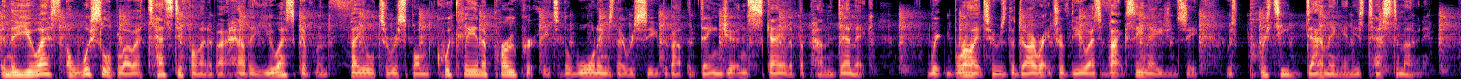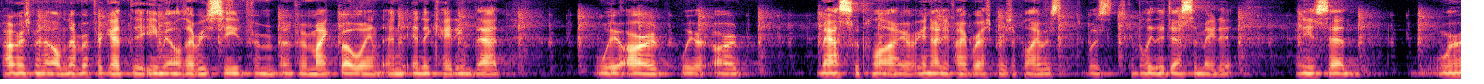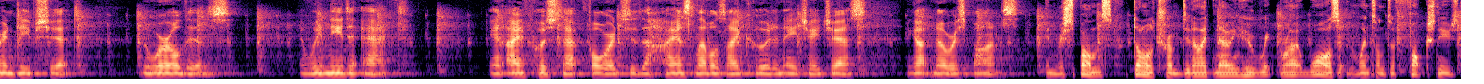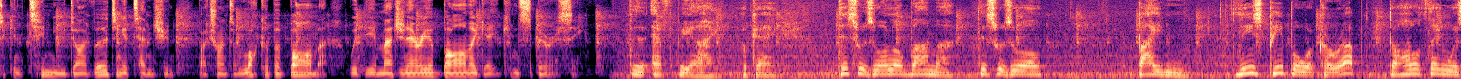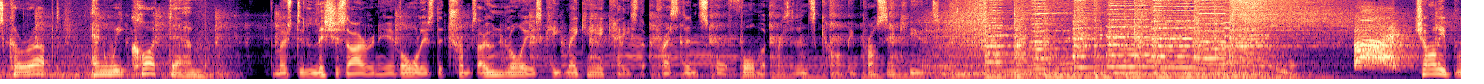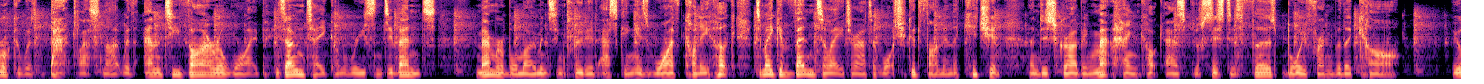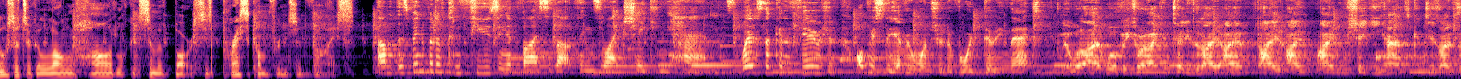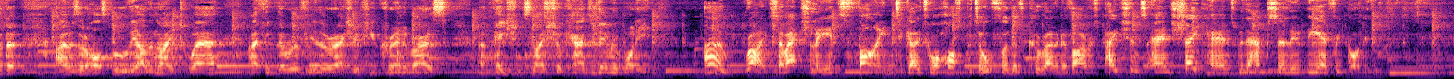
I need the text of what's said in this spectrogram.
In the US, a whistleblower testified about how the US government failed to respond quickly and appropriately to the warnings they received about the danger and scale of the pandemic. Rick Bright, who is the director of the US Vaccine Agency, was pretty damning in his testimony. Congressman, I'll never forget the emails I received from, uh, from Mike Bowen and indicating that we are, we are, our mask supply or N95 respirator supply was, was completely decimated. And he said, We're in deep shit. The world is. And we need to act. And I pushed that forward to the highest levels I could in HHS and got no response. In response, Donald Trump denied knowing who Rick Bright was and went on to Fox News to continue diverting attention by trying to lock up Obama with the imaginary Obamagate conspiracy. the FBI, okay? This was all Obama. This was all Biden. These people were corrupt. The whole thing was corrupt, and we caught them. The most delicious irony of all is that Trump's own lawyers keep making a case that presidents or former presidents can't be prosecuted. Charlie Brooker was back last night with Antiviral Wipe, his own take on recent events. Memorable moments included asking his wife Konnie Huq to make a ventilator out of what she could find in the kitchen and describing Matt Hancock as your sister's first boyfriend with a car. He also took a long, hard look at some of Boris's press conference advice. Um, there's been a bit of confusing advice about things like shaking hands. Where's the confusion? Obviously, everyone should avoid doing that. No, well, I, well, Victoria, I can tell you that I, I, I, I, I'm shaking hands continuously. I was at a, I was at a hospital the other night where I think there were a few, there were actually a few coronavirus uh, patients, and I shook hands with everybody. Oh, right. So actually, it's fine to go to a hospital full of coronavirus patients and shake hands with absolutely everybody.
